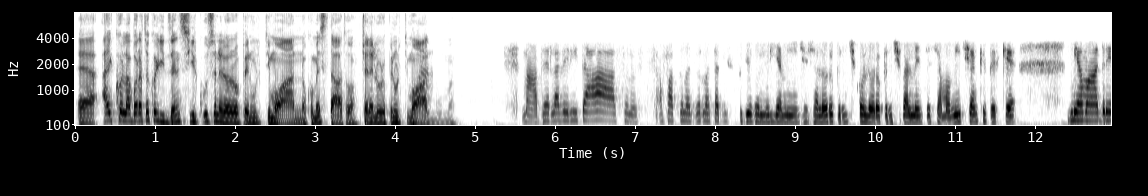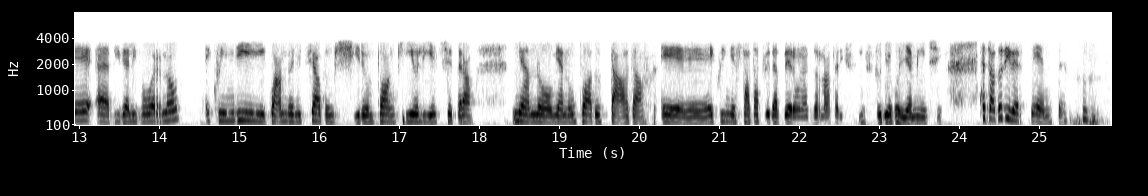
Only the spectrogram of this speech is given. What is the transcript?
Eh, hai collaborato con gli Zen Circus nel loro penultimo anno, com'è stato? Cioè nel loro penultimo ah. album? Ma per la verità sono, ho fatto una giornata di studio con degli amici, cioè loro, con loro principalmente siamo amici anche perché mia madre eh, vive a Livorno e quindi quando ho iniziato a uscire un po' anch'io lì eccetera mi hanno, mi hanno un po' adottata e, e, quindi è stata più davvero una giornata di, in studio con gli amici. È stato divertente.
